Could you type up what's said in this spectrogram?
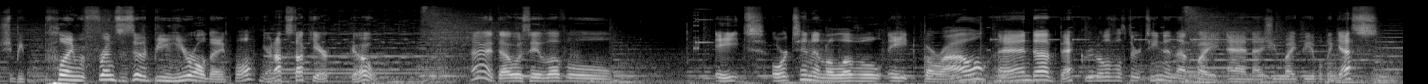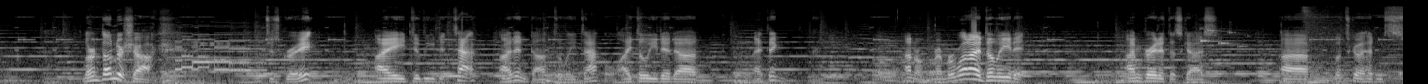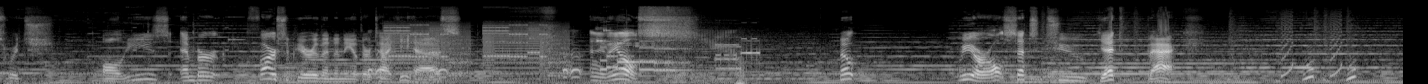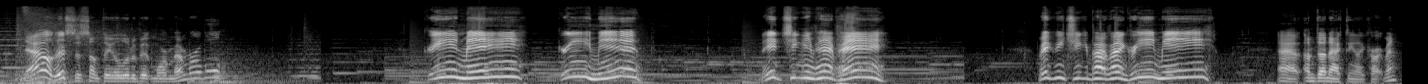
Should be playing with friends instead of being here all day. Well, you're not stuck here. Go. Alright, that was a level 8 Orton and a level 8 Baral, and uh, Beck grew to level 13 in that fight, and as you might be able to guess, learned Thundershock, which is great. I deleted tack. I didn't delete tackle. I deleted, uh, I think I don't remember what I deleted. It. I'm great at this, guys. Uh, let's go ahead and switch all these. Ember, far superior than any other attack he has. Anything else? Nope. We are all set to get back. Whoop, whoop. Now this is something a little bit more memorable. Green man! Green man! Need chicken pie Make me chicken pie pie green, me! Uh, I'm done acting like Hartman.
